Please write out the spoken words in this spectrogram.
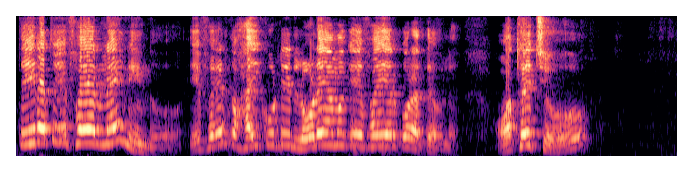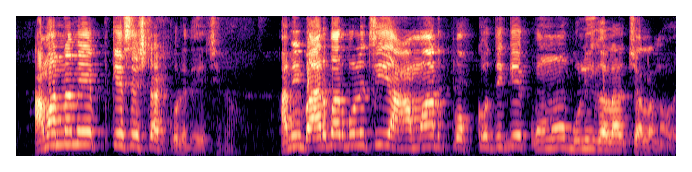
তো এরা তো এফআইআর নেয়নি তো। এফআইআর তো হাইকোর্টে লড়ে আমাকে এফআইআর করাতে হলো। অথচ আমার নামে কেস স্টার্ট করে দিয়েছিল। আমি বারবার বলেছি, আমার পক্ষ থেকে কোনো গুলিগালার চালানো হয়নি।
